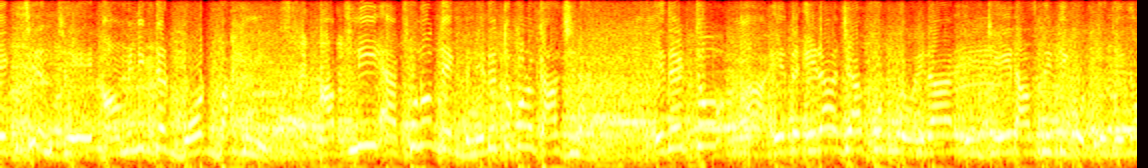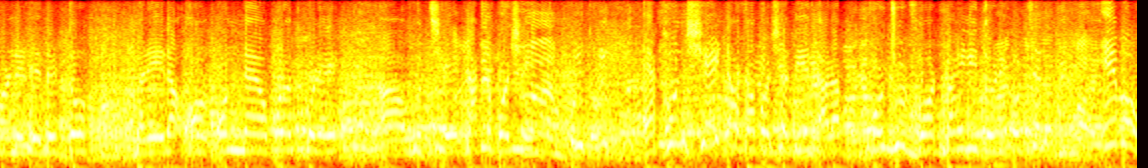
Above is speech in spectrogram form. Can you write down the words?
দেখছেন যে আওয়ামী লীগদের বট বাহিনী আপনি এখনও দেখবেন এদের তো কোনো কাজ নাই এদের তো আহ, এদের- এরা যা করতো এরা এই যে রাজনীতি করতো যে ধরনের এদের তো মানে এরা অ- অন্যায় অপরাধ করে আহ, হচ্ছে টাকা পয়সা ইনকাম করতো এখন সেই টাকা পয়সা দিয়ে তারা প্রচুর বট বাহিনী তৈরি করছেন এবং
